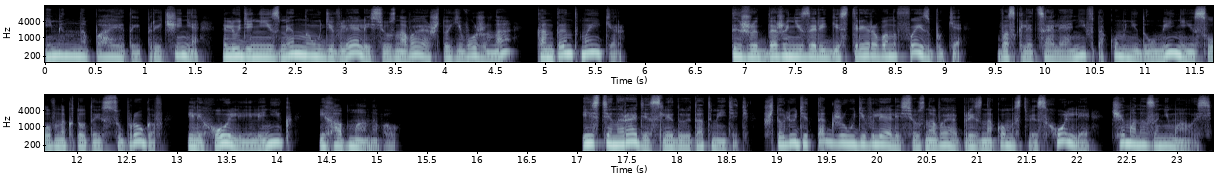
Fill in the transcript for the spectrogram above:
Именно по этой причине люди неизменно удивлялись, узнавая, что его жена — контент-мейкер. «Ты же даже не зарегистрирован в Фейсбуке», — восклицали они в таком недоумении, словно кто-то из супругов, или Холли, или Ник, их обманывал. Истины ради следует отметить, что люди также удивлялись, узнавая при знакомстве с Холли, чем она занималась.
